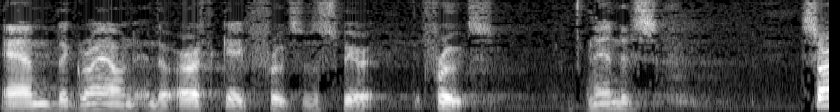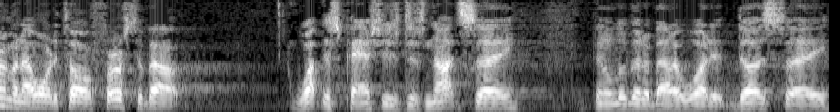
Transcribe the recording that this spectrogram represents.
and the ground and the earth gave fruits of the Spirit, fruits. And in this sermon, I want to talk first about what this passage does not say, then a little bit about what it does say,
